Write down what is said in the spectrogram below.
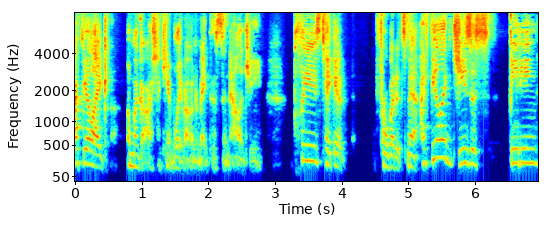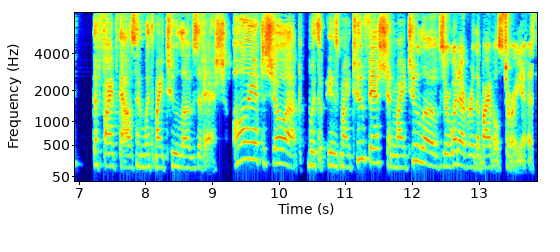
I feel like, oh my gosh, I can't believe I'm going to make this analogy. Please take it for what it's meant. I feel like Jesus feeding the 5,000 with my two loaves of fish. All I have to show up with is my two fish and my two loaves or whatever the Bible story is.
